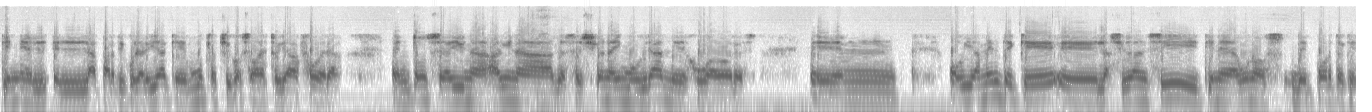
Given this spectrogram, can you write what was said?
tiene la particularidad que muchos chicos se van a estudiar afuera. Entonces hay una, hay una decepción ahí muy grande de jugadores. Eh, obviamente que eh, la ciudad en sí tiene algunos deportes que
